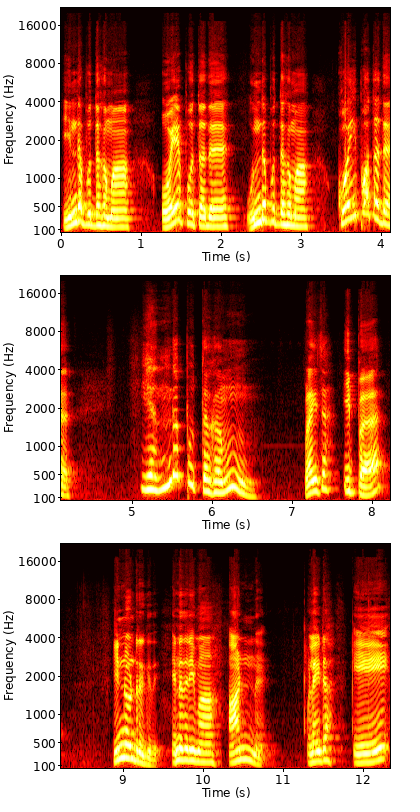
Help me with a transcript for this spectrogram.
இந்த புத்தகமா? ஒய பொத்தது உந்த புத்தகமா? கொய் போத்தது எந்த புத்தகம்? விளங்கிச்சா? இப்போ இன்னொன்று இருக்குது. என்ன தெரியுமா? அண்ணு. விளங்கிட்டா? ஏ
